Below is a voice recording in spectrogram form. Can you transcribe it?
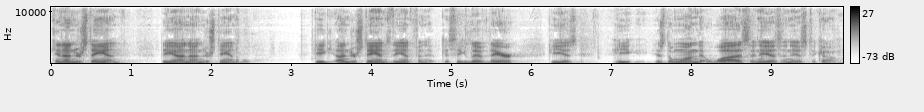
can understand the ununderstandable. He understands the infinite because he lived there. He is, he is the one that was and is and is to come.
